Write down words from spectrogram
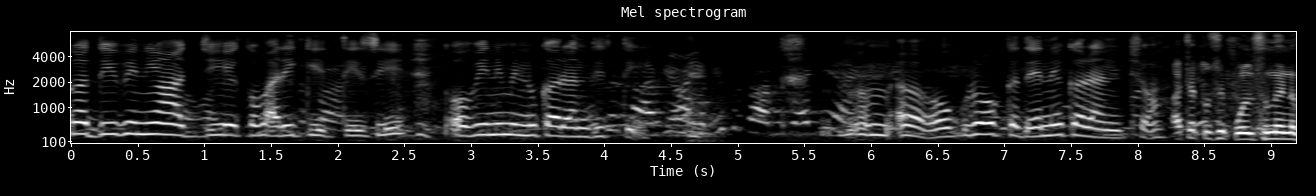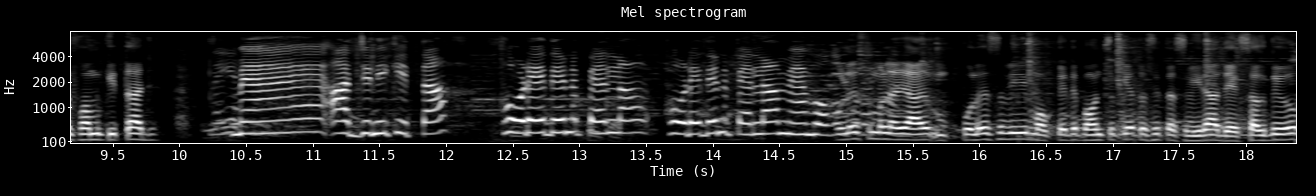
ਕਦੀ ਵੀ ਨਹੀਂ ਅੱਜ ਹੀ ਇੱਕ ਵਾਰੀ ਕੀਤੀ ਸੀ ਉਹ ਵੀ ਨਹੀਂ ਮੈਨੂੰ ਕਰਨ ਦਿੱਤੀ। ਅਮ, ਉਹ ਰੋਕਦੇ ਨੇ ਕਰਨ ਚੋਂ। ਅੱਛਾ ਤੁਸੀਂ ਪੁਲਿਸ ਨੂੰ ਇਨਫੋਰਮ ਕੀਤਾ ਅੱਜ? ਮੈਂ ਅੱਜ ਨਹੀਂ ਕੀਤਾ। ਥੋੜੇ ਦਿਨ ਪਹਿਲਾਂ ਥੋੜੇ ਦਿਨ ਪਹਿਲਾਂ ਮੈਂ ਪੁਲਿਸ ਮੁਲਾਜ਼ਮ ਪੁਲਿਸ ਵੀ ਮੌਕੇ ਤੇ ਪਹੁੰਚ ਚੁੱਕੀ ਹੈ ਤੁਸੀਂ ਤਸਵੀਰਾਂ ਦੇਖ ਸਕਦੇ ਹੋ।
